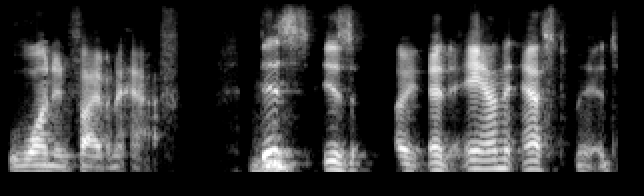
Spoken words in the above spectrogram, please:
one and five and a half. Hmm. This is a, an, an estimate.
